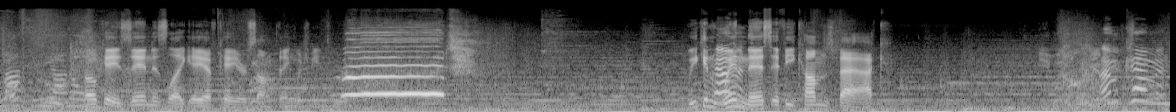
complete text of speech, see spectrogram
Latriano. Okay, Xin is like AFK or something, which means we're What? We can Coming. win this if he comes back. he will kill I'm coming.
